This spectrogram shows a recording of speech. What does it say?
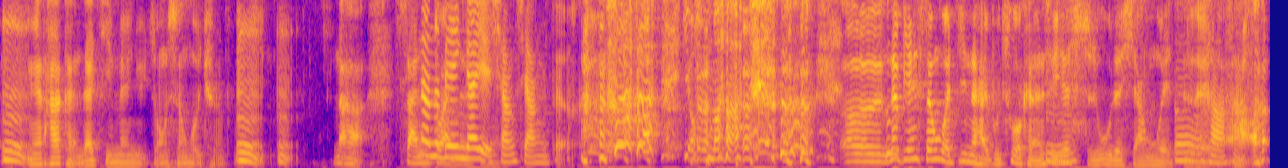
嗯，因为它可能在集美女中生活圈附近。嗯。嗯那三那那边应该也香香的，有吗？呃，那边生活机能还不错，可能是一些食物的香味之类的。好，好，好，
